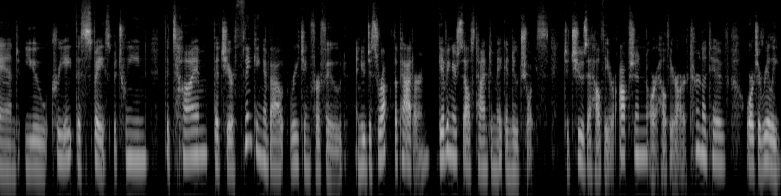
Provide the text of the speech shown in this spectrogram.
And you create this space between the time that you're thinking about reaching for food and you disrupt the pattern, giving yourself time to make a new choice, to choose a healthier option or a healthier alternative, or to really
